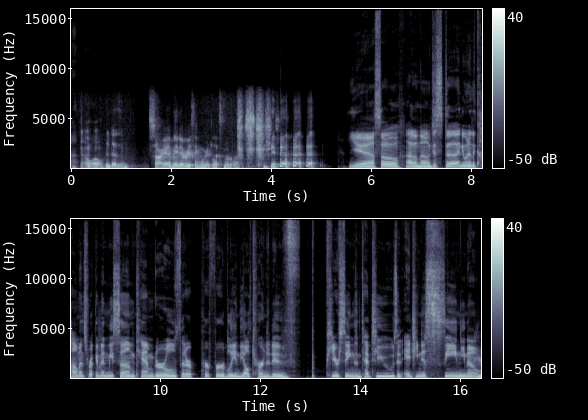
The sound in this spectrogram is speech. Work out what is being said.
Oh well, who doesn't? Sorry, I made everything weird. Let's move on. Yeah. So I don't know. Just uh, anyone in the comments recommend me some cam girls that are preferably in the alternative piercings and tattoos and edginess scene. You know,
